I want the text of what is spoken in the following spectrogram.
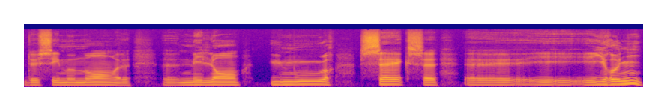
de ces moments euh, mêlant humour, sexe et, ironie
